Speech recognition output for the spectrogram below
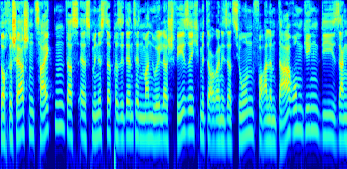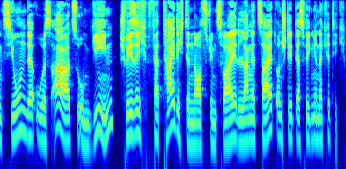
Doch Recherchen zeigten, dass es Ministerpräsidentin Manuela Schwesig mit der Organisation vor allem darum ging, die Sanktionen der USA zu umgehen. Schwesig verteidigte Nord Stream 2 lange Zeit und steht deswegen in der Kritik.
